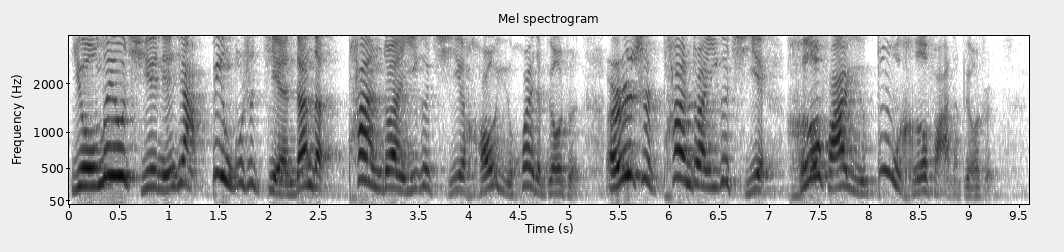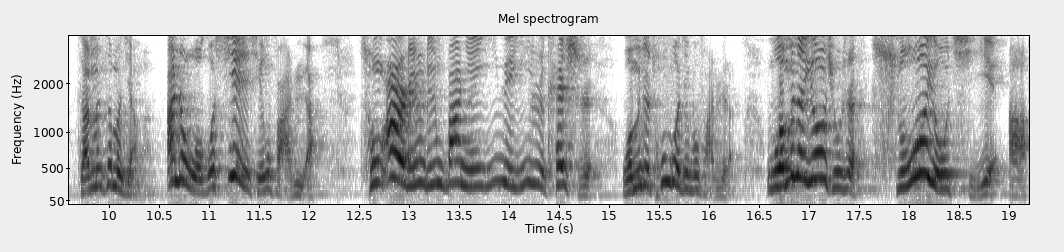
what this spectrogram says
有没有企业年假，并不是简单的判断一个企业好与坏的标准，而是判断一个企业合法与不合法的标准。咱们这么讲吧，按照我国现行法律啊，从二零零八年一月一日开始。我们就通过这部法律了。我们的要求是，所有企业啊，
